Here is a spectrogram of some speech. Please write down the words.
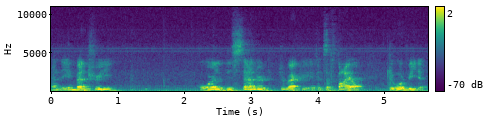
and the inventory or the standard directory, if it's a file, it will read it.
